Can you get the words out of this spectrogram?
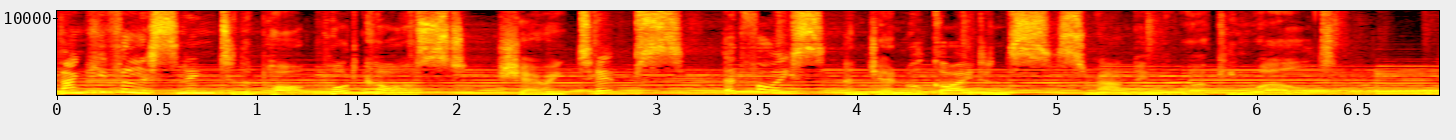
Thank you for listening to the Park Podcast, sharing tips, advice, and general guidance surrounding the working world.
